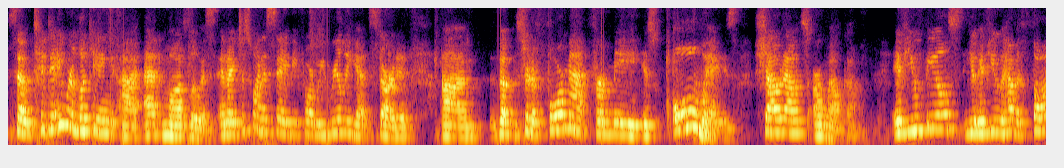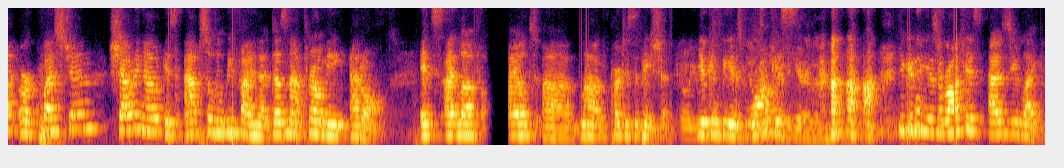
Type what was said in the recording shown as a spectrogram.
So today we're looking uh, at Maud Lewis. And I just want to say before we really get started, um, the sort of format for me is always shout outs are welcome. If you feel, you, if you have a thought or a question, shouting out is absolutely fine. That does not throw me at all. It's, I love wild, uh, loud participation. Oh, You can be as feels lovely to raucous, hear then. you can be as raucous as you like.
